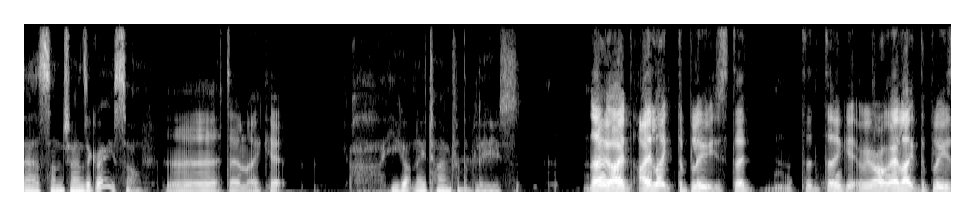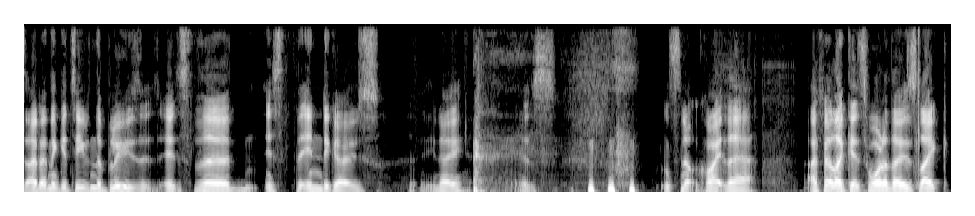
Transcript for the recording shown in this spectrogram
uh, Sunshine's a great song. Uh, don't like it. You got no time for the blues. No, I I like the blues. Don't, don't get me wrong. I like the blues. I don't think it's even the blues. It's, it's the it's the Indigos. You know, it's it's not quite there. I feel like it's one of those like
